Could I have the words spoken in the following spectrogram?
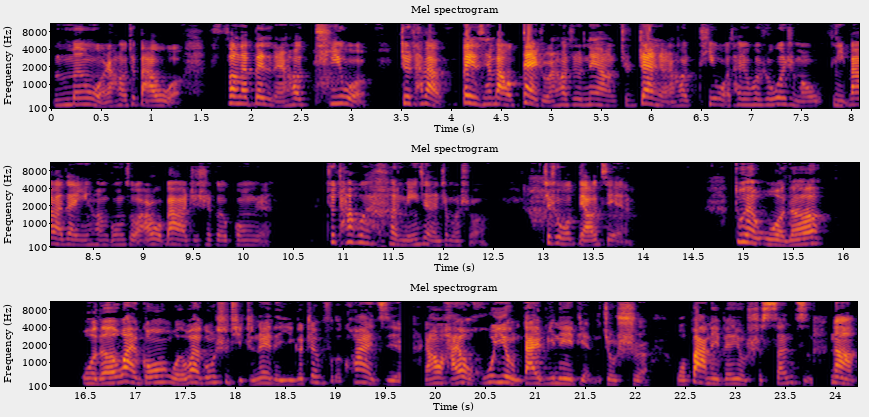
闷我，然后就把我放在被子里，然后踢我。就是他把被子先把我盖住，然后就那样就站着，然后踢我。他就会说：“为什么你爸爸在银行工作，而我爸爸只是个工人？”就他会很明显的这么说。这是我表姐，对我的我的外公，我的外公是体制内的一个政府的会计，然后还有呼应呆逼那一点的，就是我爸那边又是三子，那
